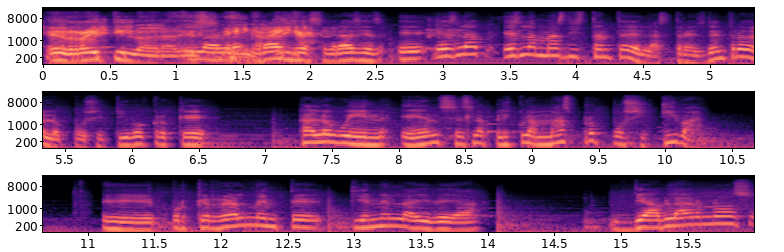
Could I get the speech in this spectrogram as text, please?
El rating lo agradece. gracias, gracias. Eh, es, la, es la más distante de las tres. Dentro de lo positivo, creo que Halloween Ends es la película más propositiva. Eh, porque realmente tiene la idea de hablarnos,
